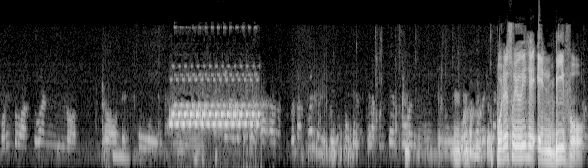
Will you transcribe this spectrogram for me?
por eso actúan los... los este, Por eso yo dije en vivo.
